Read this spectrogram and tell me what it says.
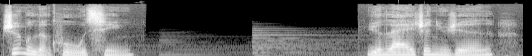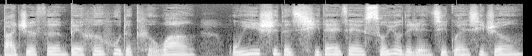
这么冷酷无情？原来这女人把这份被呵护的渴望，无意识地期待在所有的人际关系中，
